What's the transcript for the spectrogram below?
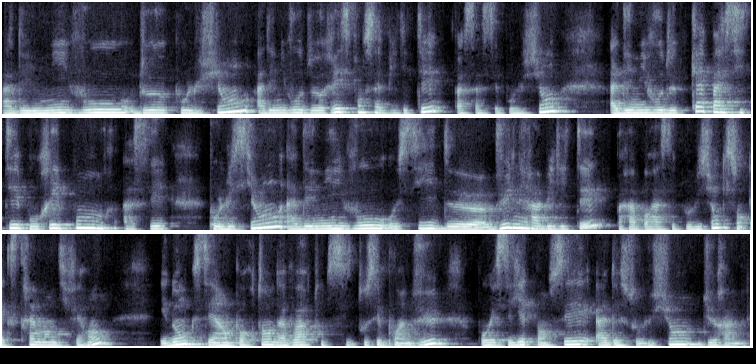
à des niveaux de pollution, à des niveaux de responsabilité face à ces pollutions, à des niveaux de capacité pour répondre à ces pollutions, à des niveaux aussi de vulnérabilité par rapport à ces pollutions qui sont extrêmement différents. Et donc, c'est important d'avoir tous ces points de vue pour essayer de penser à des solutions durables.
